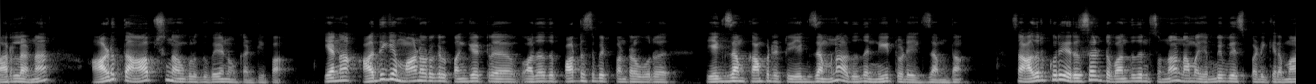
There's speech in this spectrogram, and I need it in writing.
வரலன்னா அடுத்த ஆப்ஷன் அவங்களுக்கு வேணும் கண்டிப்பாக ஏன்னா அதிக மாணவர்கள் பங்கேற்ற அதாவது பார்ட்டிசிபேட் பண்ணுற ஒரு எக்ஸாம் காம்படிட்டிவ் எக்ஸாம்னா அது வந்து நீட்டோட எக்ஸாம் தான். ஸோ அதற்குரிய ரிசல்ட் வந்ததுன்னு சொன்னால் நம்ம எம்பிபிஎஸ் படிக்கிறோமா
